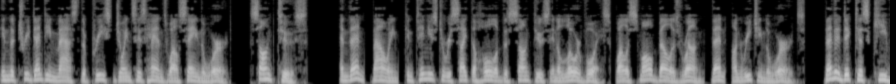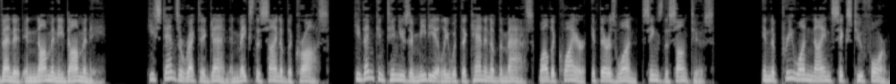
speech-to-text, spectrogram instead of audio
In the Tridentine Mass the priest joins his hands while saying the word, Sanctus and then, bowing, continues to recite the whole of the Sanctus in a lower voice, while a small bell is rung, then, on reaching the words, "'Benedictus qui venit in nomine Domini' he stands erect again and makes the sign of the cross. He then continues immediately with the canon of the Mass, while the choir, if there is one, sings the Sanctus. In the pre-1962 form,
